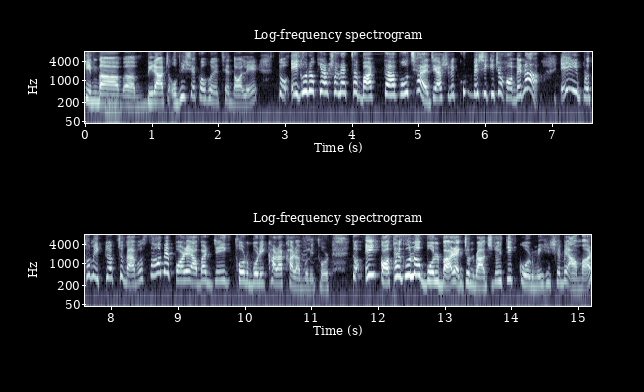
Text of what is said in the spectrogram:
কিংবা বিরাট অভিষেকও হয়েছে দলে। তো এগুলো কি আসলে একটা বার্তা পৌঁছায় যে আসলে খুব বেশি কিছু হবে না? এই প্রথম একটু একটু ব্যবস্থা হবে পরে আবার যেই থোর বড়ি খাড়া খাড়া বড়ি থোর। তো এই কথাগুলো বলবার একজন রাজনৈতিক কর্মী হিসেবে আমার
